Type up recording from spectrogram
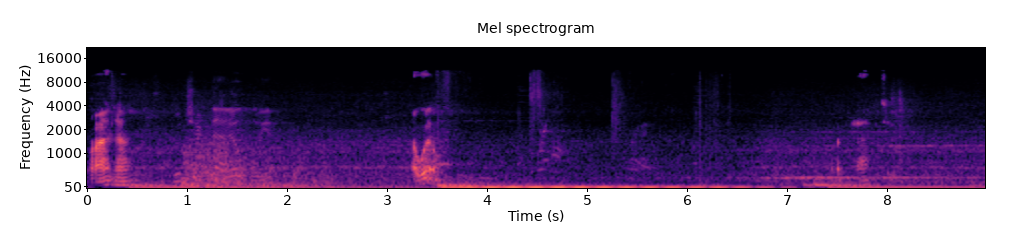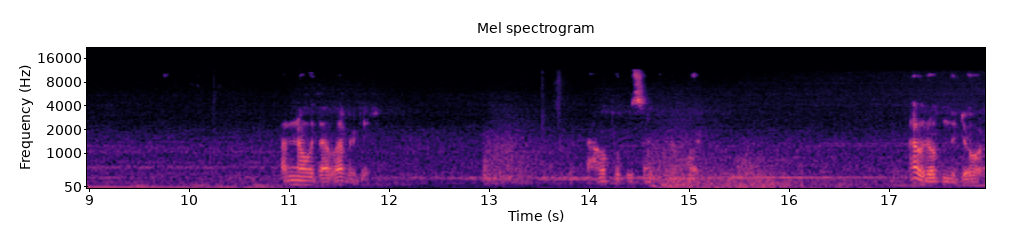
Why well, now? Go check that out, will you? I will. I have to. I don't know what that lever did. I hope it was something important. I would open the door.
